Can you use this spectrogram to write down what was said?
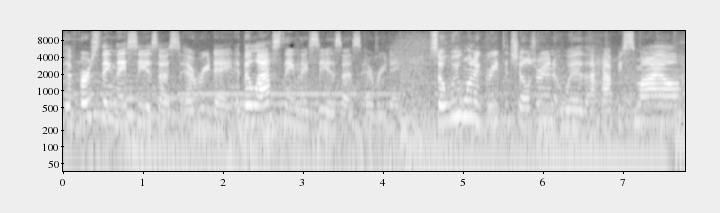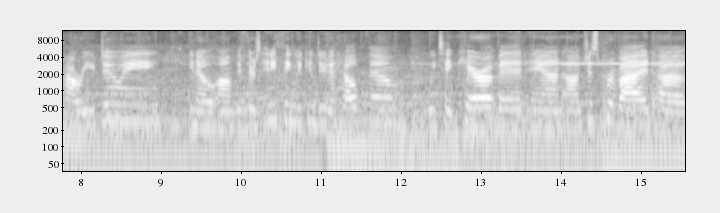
the first thing they see is us every day. The last thing they see is us every day. So we want to greet the children with a happy smile. How are you doing? You know, um, if there's anything we can do to help them, we take care of it and uh, just provide uh,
